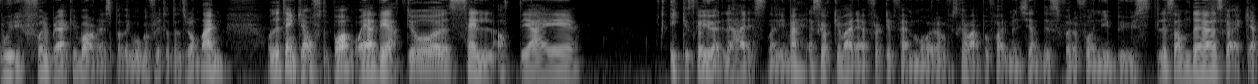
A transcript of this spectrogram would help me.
Hvorfor ble jeg ikke barnevernspedagog og flytta til Trondheim? Og det tenker jeg ofte på. Og jeg vet jo selv at jeg ikke skal gjøre det her resten av livet. Jeg skal ikke være 45 år og skal være med på Farmen kjendis for å få en ny boost, liksom. Det skal jeg ikke.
